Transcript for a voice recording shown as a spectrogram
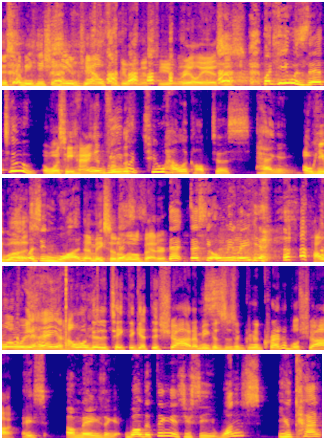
This, I mean, he should be in jail for doing this to you, really. Is But he was there too. was he hanging from We the. were two helicopters hanging. Oh, he was? He was in one. That makes it a little better. That, that's the only way he. How long were you hanging? How long did it take to get this shot? I mean, because it's an incredible shot. it's amazing. Well, the thing is, you see, once you can't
